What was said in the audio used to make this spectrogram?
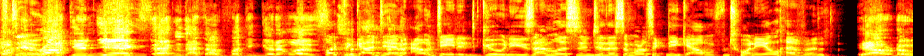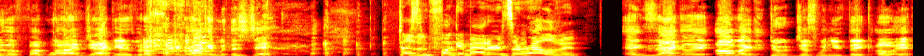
fucking rocking. Yeah, exactly. That's how fucking good it was. Fuck the goddamn outdated Goonies. I'm listening to this Immortal Technique album from 2011. Yeah, I don't know who the fuck One Eyed Jack is, but I'm fucking rocking with this shit. Doesn't fucking matter. It's irrelevant. Exactly. Oh my god, dude. Just when you think, oh, it,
